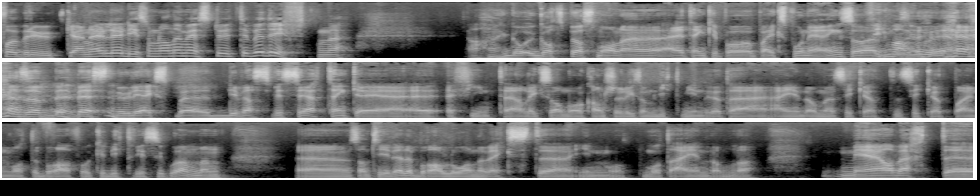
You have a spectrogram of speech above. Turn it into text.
forbrukerne, eller de som låner mest ut til bedriftene? Ja, Godt spørsmål. Jeg tenker på, på eksponering. Så, så, best mulig diversifisert tenker jeg er, fint her. Liksom, og kanskje liksom litt mindre til eiendom er sikkert, sikkert på en måte bra for kredittrisikoen. men samtidig er det bra lånevekst eh, inn mot, mot eiendom. Da. Vi har vært eh,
